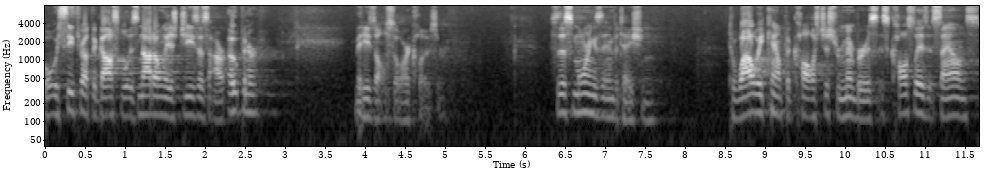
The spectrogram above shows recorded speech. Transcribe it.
What we see throughout the gospel is not only is Jesus our opener, but he's also our closer. So this morning is an invitation to while we count the cost, just remember, as, as costly as it sounds,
